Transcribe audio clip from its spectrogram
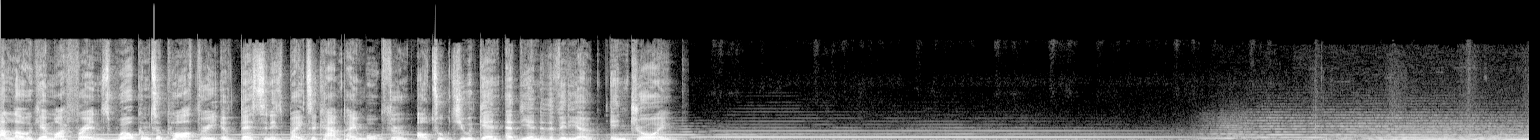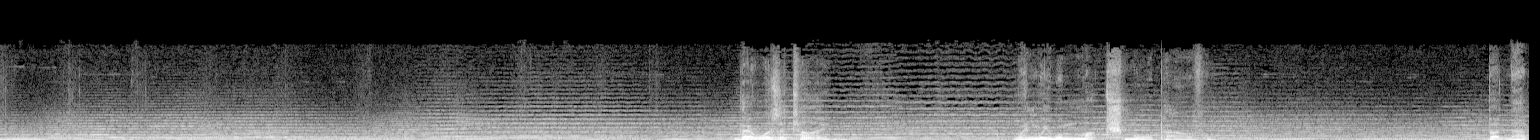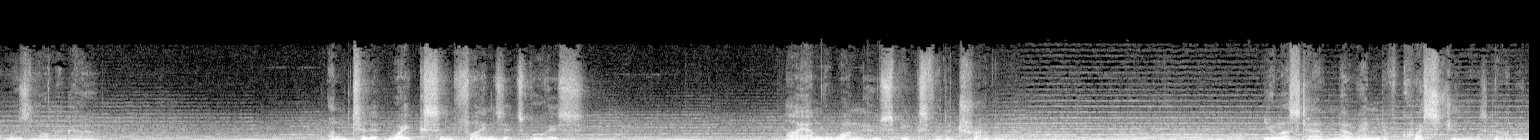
Hello again my friends, welcome to part 3 of Destiny's beta campaign walkthrough. I'll talk to you again at the end of the video. Enjoy! There was a time when we were much more powerful. But that was long ago. Until it wakes and finds its voice, I am the one who speaks for the traveler. You must have no end of questions, Guardian.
